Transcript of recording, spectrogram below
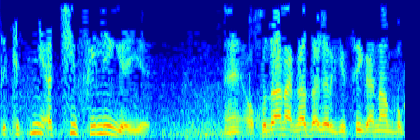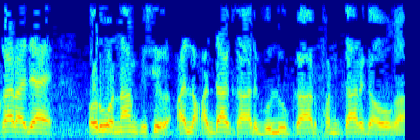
تو کتنی اچھی فیلنگ ہے یہ خدا نہ کہا اگر کسی کا نام پکارا جائے اور وہ نام کسی اداکار گلوکار فنکار کا ہوگا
